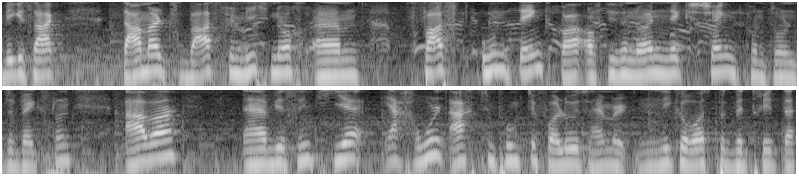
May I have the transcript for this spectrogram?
Wie gesagt, Damals war es für mich noch ähm, fast undenkbar, auf diese neuen Next-Gen-Konsolen zu wechseln. Aber äh, wir sind hier, ja, holen 18 Punkte vor Lewis Hamilton. Nico Rosberg wird Dritter.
